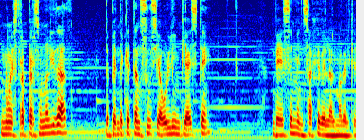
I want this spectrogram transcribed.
nuestra personalidad, depende qué tan sucia o limpia esté, de ese mensaje del alma del que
